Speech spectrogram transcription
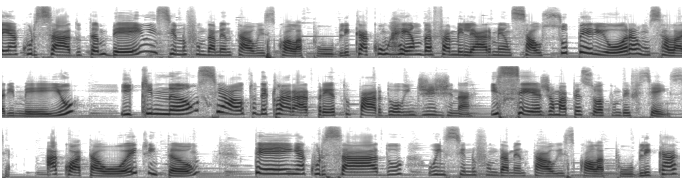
tenha cursado também o ensino fundamental em escola pública, com renda familiar mensal superior a um salário e meio e que não se autodeclarar preto, pardo ou indígena e seja uma pessoa com deficiência. A cota 8, então, tenha cursado o ensino fundamental e escola pública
